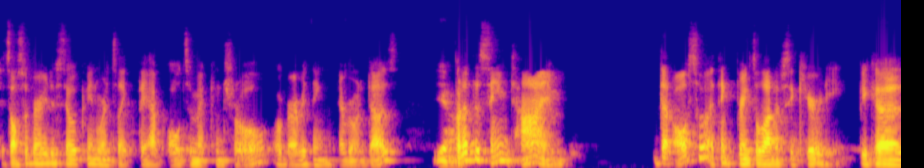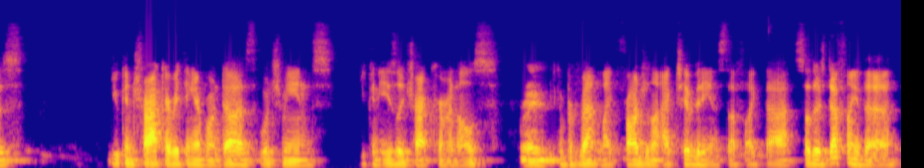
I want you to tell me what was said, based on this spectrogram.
it's also very dystopian where it's like they have ultimate control over everything everyone does. Yeah. But at the same time, that also I think brings a lot of security because you can track everything everyone does, which means you can easily track criminals. Right. You can prevent like fraudulent activity and stuff like that. So there's definitely the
